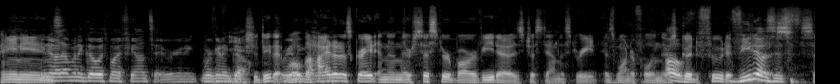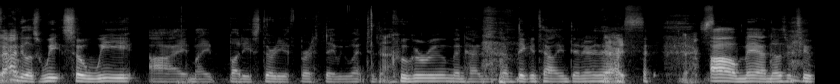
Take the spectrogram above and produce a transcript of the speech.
And All the that. paintings. You know what? I'm gonna go with my fiance. We're gonna we're gonna go. You should do that. We're Well, the hideout is great, and then their sister bar Vito's just down the street is wonderful, and there's Oh, good food at Vito's is so- fabulous. We so we I my buddy's 30th birthday. We went to the Cougar Room and had a big Italian dinner there. Nice. nice. Oh man, those are two.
